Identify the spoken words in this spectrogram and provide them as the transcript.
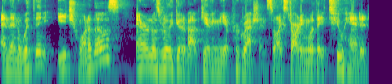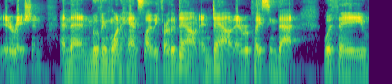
And then within each one of those, Aaron was really good about giving me a progression. So like starting with a two-handed iteration and then moving one hand slightly further down and down and replacing that with a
